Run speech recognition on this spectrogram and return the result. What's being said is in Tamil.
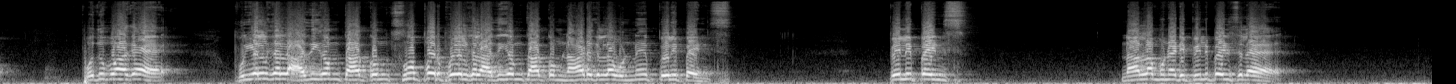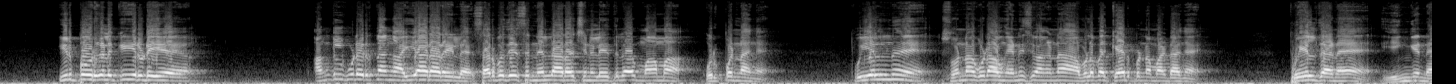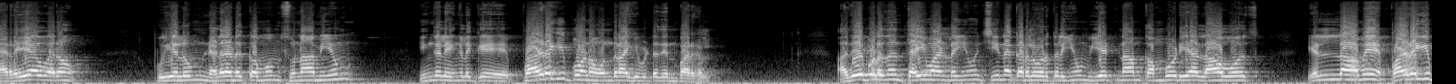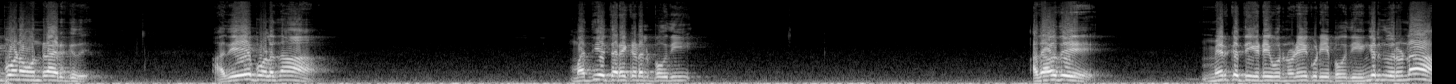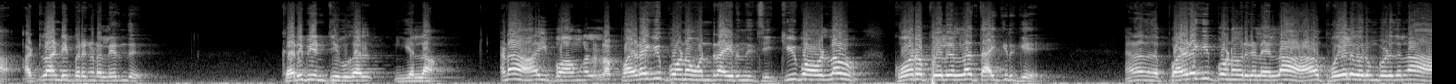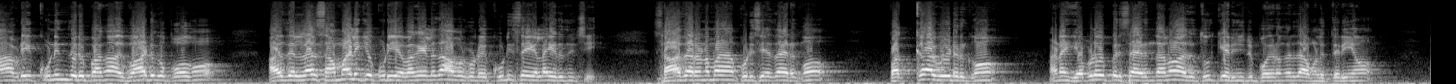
பொதுவாக புயல்கள் அதிகம் தாக்கும் சூப்பர் புயல்கள் அதிகம் தாக்கும் நாடுகளில் ஒன்று பிலிப்பைன்ஸ். பிலிப்பைன்ஸ் நல்லா முன்னாடி பிலிப்பைன்ஸில் இருப்பவர்களுக்கு என்னுடைய அங்கிள் கூட இருந்தாங்க ஐஆர்ஆர்ஐயில் சர்வதேச நெல் ஆராய்ச்சி நிலையத்தில் மாமா. ஒர்க் பண்ணாங்க. புயல்னு சொன்னால் கூட அவங்க என்ன செய்வாங்கன்னா அவ்வளோவா கேர் பண்ண மாட்டாங்க. புயல் தானே இங்கே நிறைய வரும். புயலும் நிலநடுக்கமும் சுனாமியும் எங்கள் எங்களுக்கு பழகி போன ஒன்றாகி விட்டது என்பார்கள். அதே போல தான் தைவான்லையும் சீன கடலோரத்துலையும் வியட்நாம் கம்போடியா லாவோஸ் எல்லாமே பழகி போன ஒன்றாக இருக்குது. அதே போல தான் மத்திய தரைக்கடல் பகுதி அதாவது மேற்கத்திய இடையூறு நுழையக்கூடிய பகுதி எங்கிருந்து வரும்னா அட்லாண்டிக் பெருங்கடல்லேருந்து. கரிபியன் தீவுகள் இங்கெல்லாம். ஆனால் இப்போ அவங்களெல்லாம் பழகி போன ஒன்றாக இருந்துச்சு. கியூபாவெல்லாம் கோர புயல்கள்லாம் தாக்கியிருக்கு. ஆனால் அந்த பழகி போனவர்கள் எல்லாம் புயல் வரும்பொழுதெல்லாம் அப்படியே குனிந்து இருப்பாங்க. அது பாட்டுக்கு போகும். அதெல்லாம் சமாளிக்கக்கூடிய வகையில் தான் அவர்களுடைய குடிசையெல்லாம் இருந்துச்சு. சாதாரணமாக குடிசை தான் இருக்கும். பக்கா வீடு இருக்கும். ஆனால் எவ்வளோ பெருசாக இருந்தாலும் அது தூக்கி எறிஞ்சிட்டு போயிடுங்கிறது அவங்களுக்கு தெரியும்.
